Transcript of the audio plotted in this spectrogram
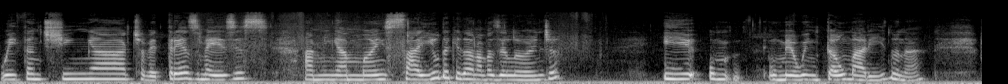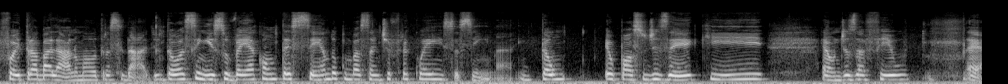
o Ethan tinha, deixa eu ver, três meses. A minha mãe saiu daqui da Nova Zelândia e o, o meu então marido, né, foi trabalhar numa outra cidade. Então, assim, isso vem acontecendo com bastante frequência, assim, né? Então, eu posso dizer que é um desafio, é,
